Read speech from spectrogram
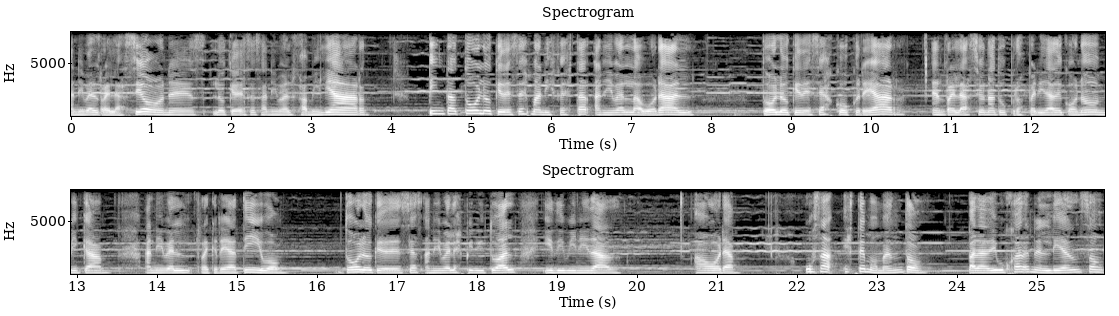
a nivel relaciones, lo que desees a nivel familiar. Pinta todo lo que desees manifestar a nivel laboral, todo lo que deseas co-crear en relación a tu prosperidad económica, a nivel recreativo, todo lo que deseas a nivel espiritual y divinidad. Ahora, usa este momento para dibujar en el lienzo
